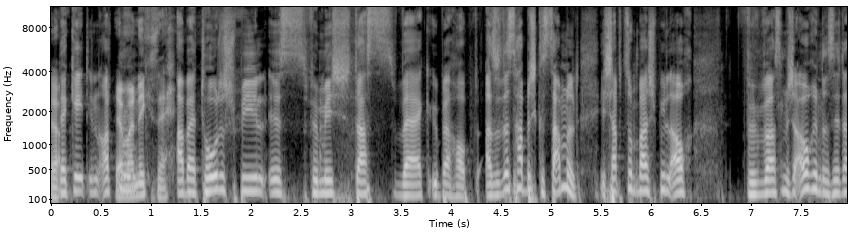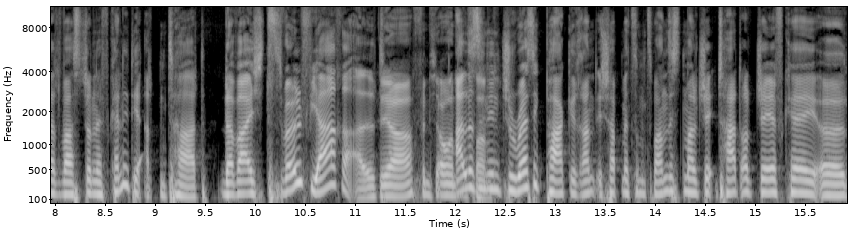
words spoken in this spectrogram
Ja. Der geht in Ordnung. Der war nix, ne? Aber Todesspiel ist für mich das Werk überhaupt. Also das habe ich gesammelt. Ich habe zum Beispiel auch, für was mich auch interessiert hat, war das John F. Kennedy-Attentat. Da war ich zwölf Jahre alt. Ja, finde ich auch Alles in interessant. den Jurassic Park gerannt. Ich habe mir zum 20. Mal J Tatort JFK. Äh,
